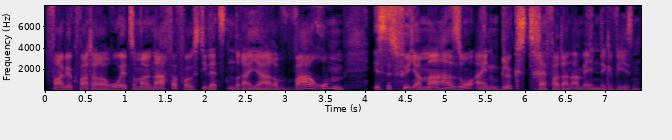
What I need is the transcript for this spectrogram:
Fabio Quattraro jetzt nochmal nachverfolgst, die letzten drei Jahre, warum ist es für Yamaha so ein Glückstreffer dann am Ende gewesen?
